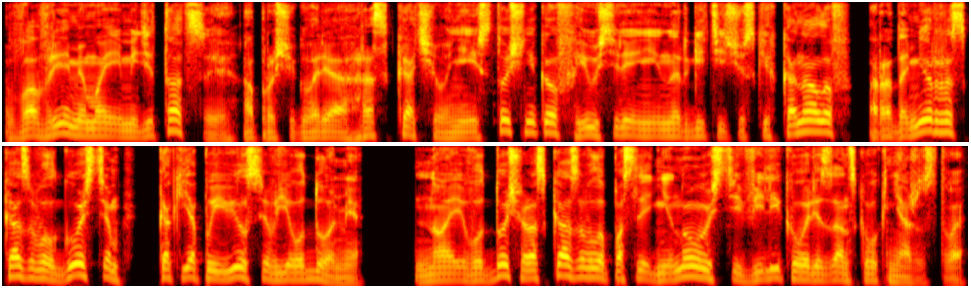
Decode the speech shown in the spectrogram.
Во время моей медитации, а проще говоря, раскачивания источников и усиления энергетических каналов, Радомир рассказывал гостям, как я появился в его доме. Ну а его дочь рассказывала последние новости Великого Рязанского княжества.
